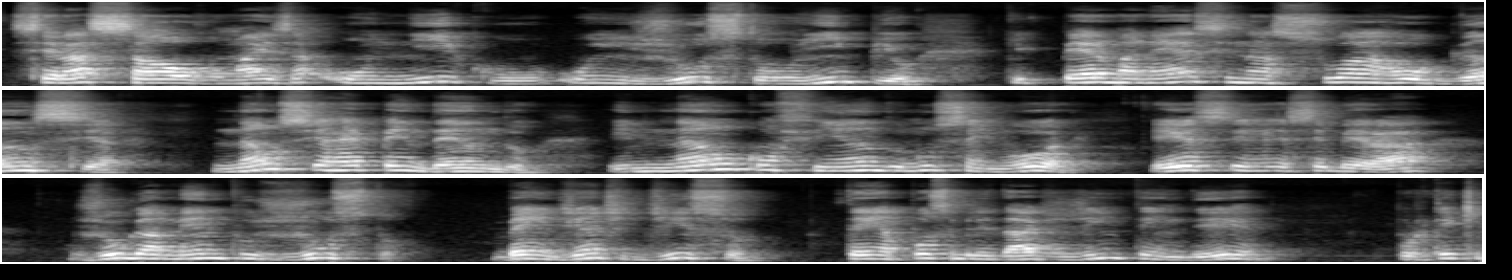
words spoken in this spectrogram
será salvo, mas o iníquo, o injusto, o ímpio, que permanece na sua arrogância, não se arrependendo e não confiando no Senhor, esse receberá julgamento justo. Bem, diante disso, tem a possibilidade de entender por que, que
